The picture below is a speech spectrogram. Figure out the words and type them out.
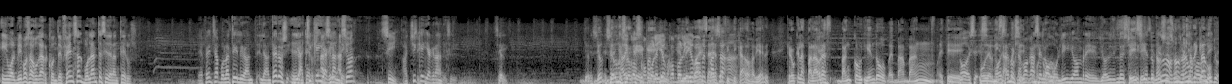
Y volvimos a jugar con defensas, volantes y delanteros. Defensa, volante y levant- levanteros y, Delanteros. achique y a Así- grande. así van- sí. Achique sí. y a grande, sí. Sí. Yo, yo- es- yo no es- creo que, con que Bolillo- el, con el Bolillo lenguaje Gómez pasa- sofisticado, Javier. Creo que las palabras van cogiendo, van, van este, No, ese, ese, no, ese modernizándose. reclamo hágaselo a. Bolillo, hombre. Yo le estoy Sí, sí, diciendo sí. No, que no, eso es no, un reclamo, a reclamo. Bolillo.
